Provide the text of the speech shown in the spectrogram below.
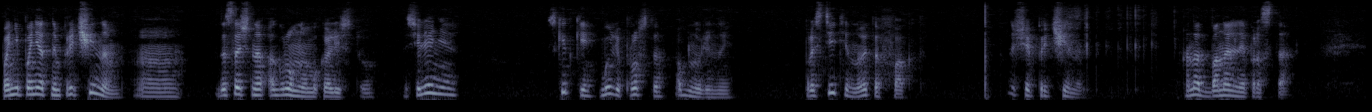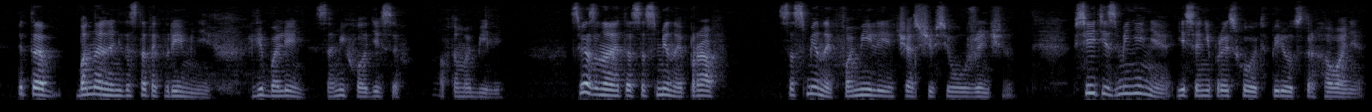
по непонятным причинам достаточно огромному количеству населения скидки были просто обнулены. Простите, но это факт. Следующая причина. Она банальная и проста. Это банальный недостаток времени, либо лень самих владельцев автомобилей. Связано это со сменой прав, со сменой фамилии, чаще всего у женщин. Все эти изменения, если они происходят в период страхования,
